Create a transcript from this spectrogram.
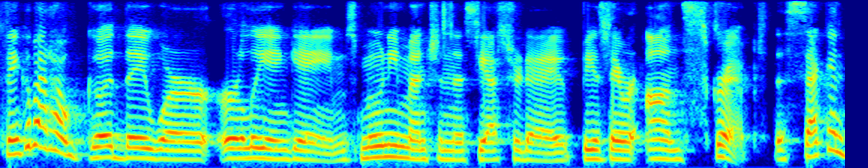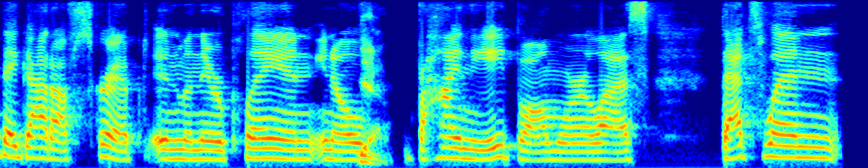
think about how good they were early in games. Mooney mentioned this yesterday because they were on script. The second they got off script and when they were playing, you know, yeah. behind the eight ball more or less, that's when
